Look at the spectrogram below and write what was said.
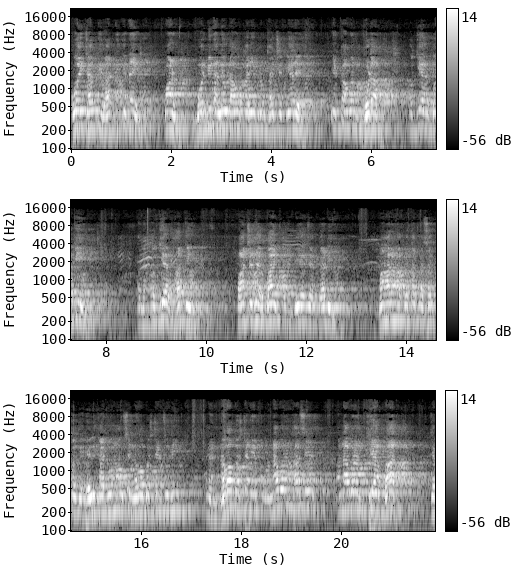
કોઈ જાતની રાજનીતિ નહીં, પણ મોરબીના લેવલ આવો કાર્યક્રમ થાય છે ત્યારે એકાવન ઘોડા, અગિયાર બગી અને અગિયાર હાથી, પાંચ હજાર બાઇક અને બે હજાર ગાડી મહારાણા પ્રતાપના સર્કલથી રેલી કાઢવામાં આવશે નવા બસ સ્ટેન્ડ સુધી. અને નવા બસ સ્ટેન્ડ એનું અનાવરણ થશે. અનાવરણ થયા બાદ જે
